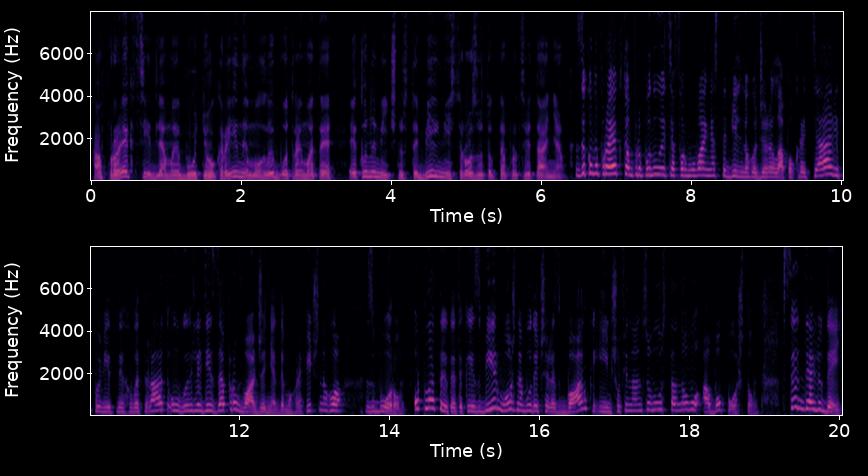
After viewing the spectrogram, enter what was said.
А в проекції для майбутнього країни могли б отримати економічну стабільність, розвиток та процвітання. Законопроектом пропонується формування стабільного джерела покриття відповідних витрат у вигляді запровадження демографічного збору. Оплатити такий збір можна буде через банк, іншу фінансову установу або пошту. Все для людей.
